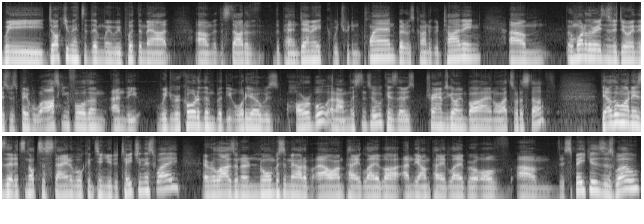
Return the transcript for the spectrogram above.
we documented them when we put them out um, at the start of the pandemic, which we didn't plan, but it was kind of good timing. Um, and one of the reasons for doing this was people were asking for them, and the we'd recorded them, but the audio was horrible and unlistened to because there was trams going by and all that sort of stuff. The other one is that it's not sustainable continue to teach in this way. It relies on an enormous amount of our unpaid labour and the unpaid labour of um, the speakers as well.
